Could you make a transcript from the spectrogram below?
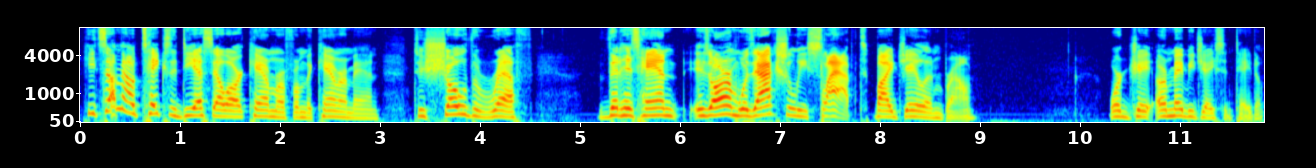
he somehow takes a DSLR camera from the cameraman to show the ref that his hand, his arm was actually slapped by Jaylen Brown or J, or maybe Jayson Tatum.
